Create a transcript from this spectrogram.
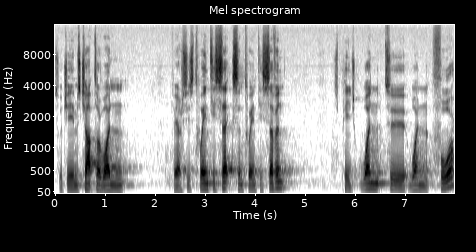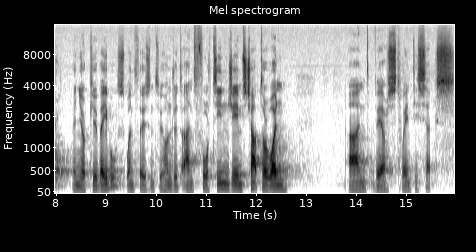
So, James chapter 1, verses 26 and 27. It's page 1214 in your Pew Bibles, 1214, James chapter 1 and verse 26.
